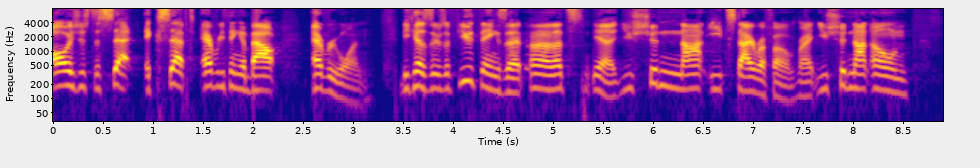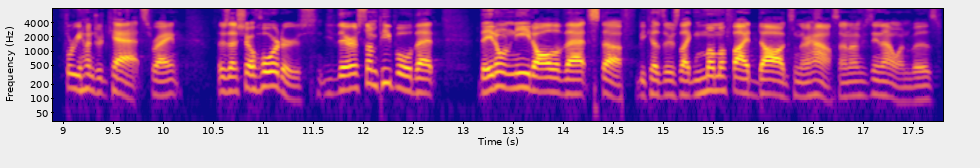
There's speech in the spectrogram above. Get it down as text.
always just accept, accept everything about everyone. Because there's a few things that, uh, that's, yeah, you should not eat styrofoam, right? You should not own 300 cats, right? There's that show Hoarders. There are some people that they don't need all of that stuff because there's like mummified dogs in their house. I don't know if you've seen that one, but it's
